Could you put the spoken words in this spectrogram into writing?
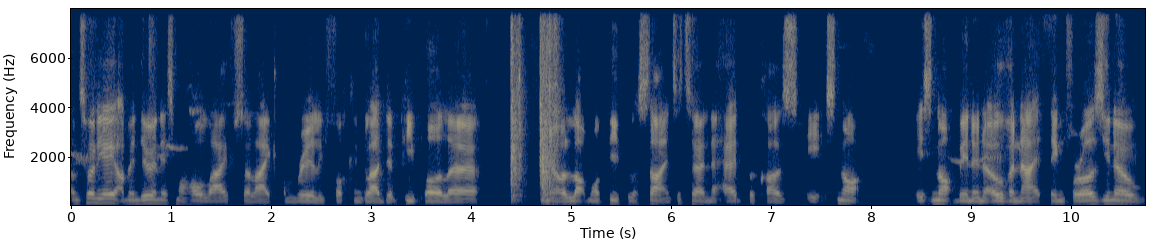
i'm 28 i've been doing this my whole life so like i'm really fucking glad that people uh you know a lot more people are starting to turn their head because it's not it's not been an overnight thing for us you know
